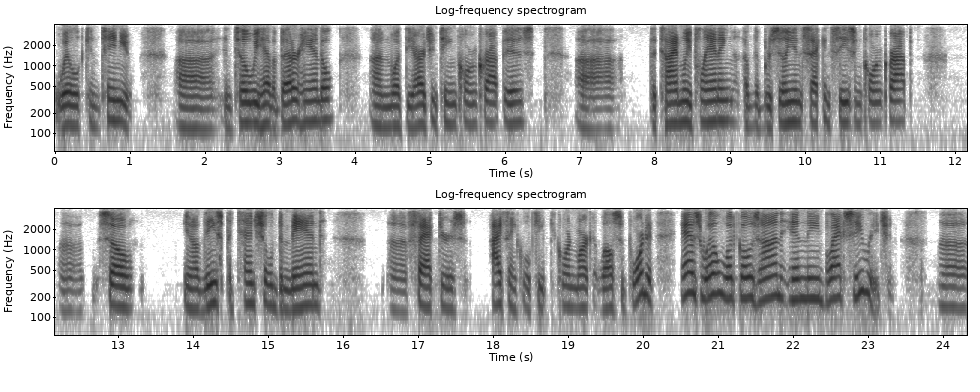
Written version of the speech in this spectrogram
will continue uh, until we have a better handle on what the Argentine corn crop is, uh, the timely planting of the Brazilian second season corn crop. Uh, so, you know, these potential demand uh, factors, I think, will keep the corn market well supported, as will what goes on in the Black Sea region. Uh,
